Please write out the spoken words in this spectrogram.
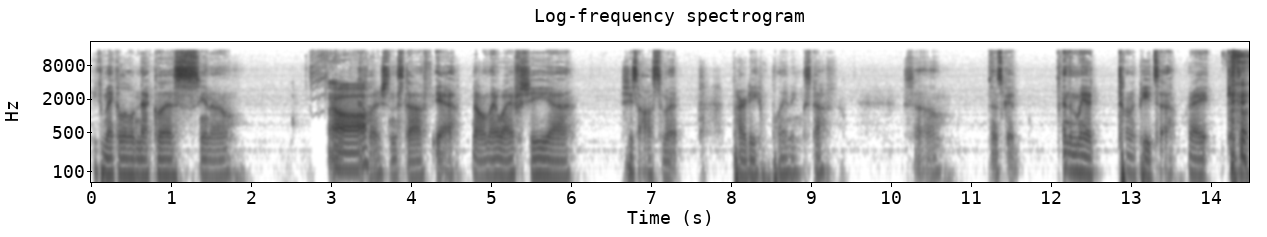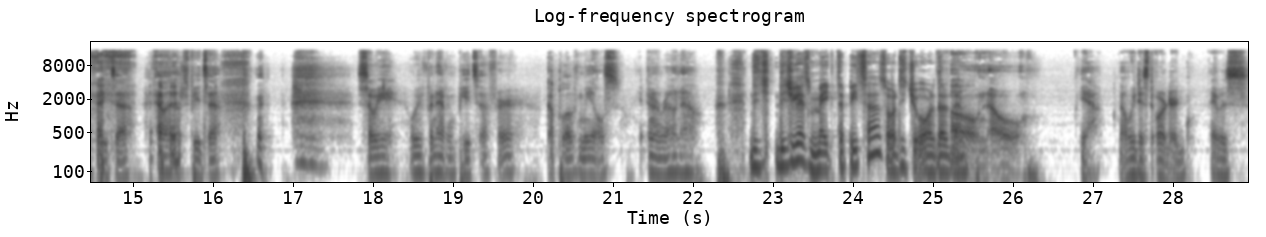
You could make a little necklace, you know, oh colors and stuff. Yeah. No, my wife, she uh she's awesome at party planning stuff. So that was good. And then we had a ton of pizza, right? Kids love pizza. Ella loves pizza. so we we've been having pizza for a couple of meals in a row now. did you, did you guys make the pizzas or did you order them Oh no. Yeah. No, we just ordered. It was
